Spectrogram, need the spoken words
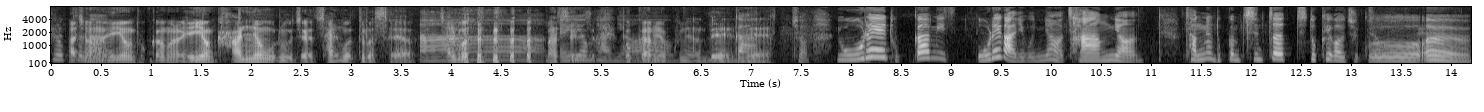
그렇구나. 아 저는 A형 독감을 A형 간염으로 제가 잘못 들었어요. 아, 잘못 봤어요. A형 그래서 간염. 독감이었군요. 네, 독감. 네. 그렇죠. 올해 독감이 올해가 아니군요. 작년. 작년 독감 진짜 지독해가지고. 그렇죠. 예.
